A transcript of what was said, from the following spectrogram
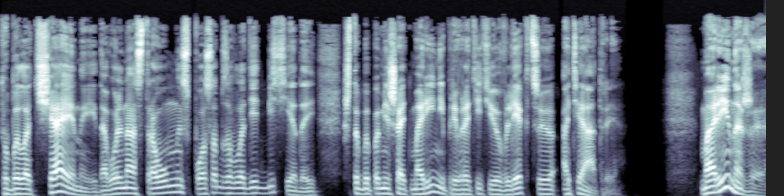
То был отчаянный и довольно остроумный способ завладеть беседой, чтобы помешать Марине превратить ее в лекцию о театре. Марина же,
